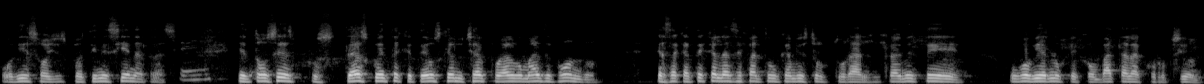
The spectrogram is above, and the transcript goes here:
o 10 hoyos, pero tiene 100 atrás. Y entonces, pues te das cuenta que tenemos que luchar por algo más de fondo, que a Zacatecas le hace falta un cambio estructural, realmente un gobierno que combata la corrupción,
